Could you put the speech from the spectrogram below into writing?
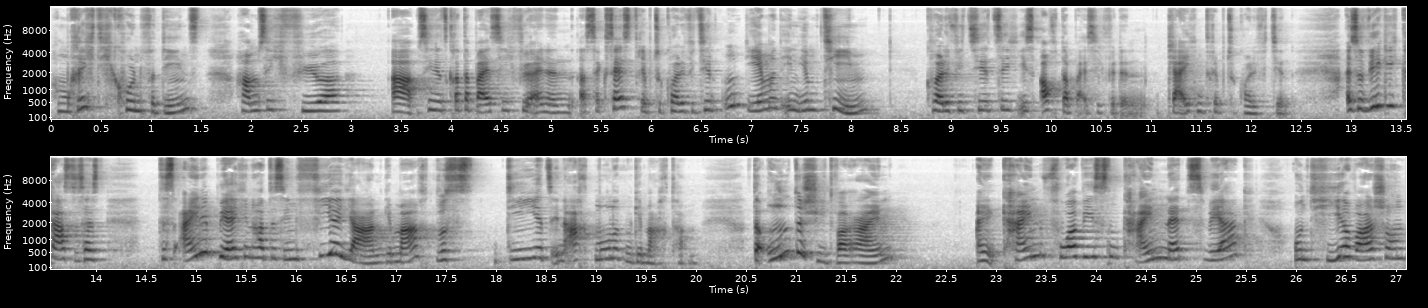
haben richtig coolen Verdienst, haben sich für, äh, sind jetzt gerade dabei, sich für einen Success-Trip zu qualifizieren und jemand in ihrem Team, qualifiziert sich, ist auch dabei, sich für den gleichen Trip zu qualifizieren. Also wirklich krass. Das heißt, das eine Pärchen hat es in vier Jahren gemacht, was die jetzt in acht Monaten gemacht haben. Der Unterschied war rein, kein Vorwissen, kein Netzwerk und hier war schon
